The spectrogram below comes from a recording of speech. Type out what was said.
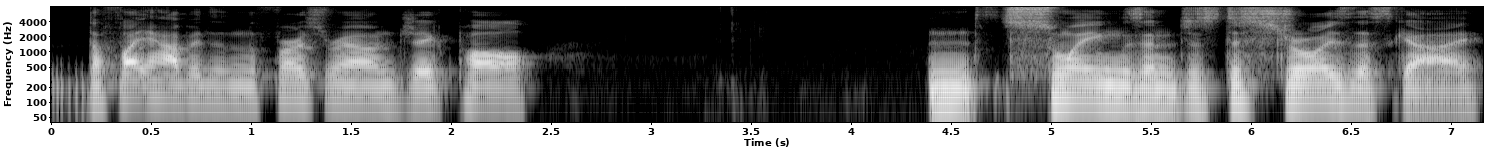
the fight happens in the first round. Jake Paul swings and just destroys this guy.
